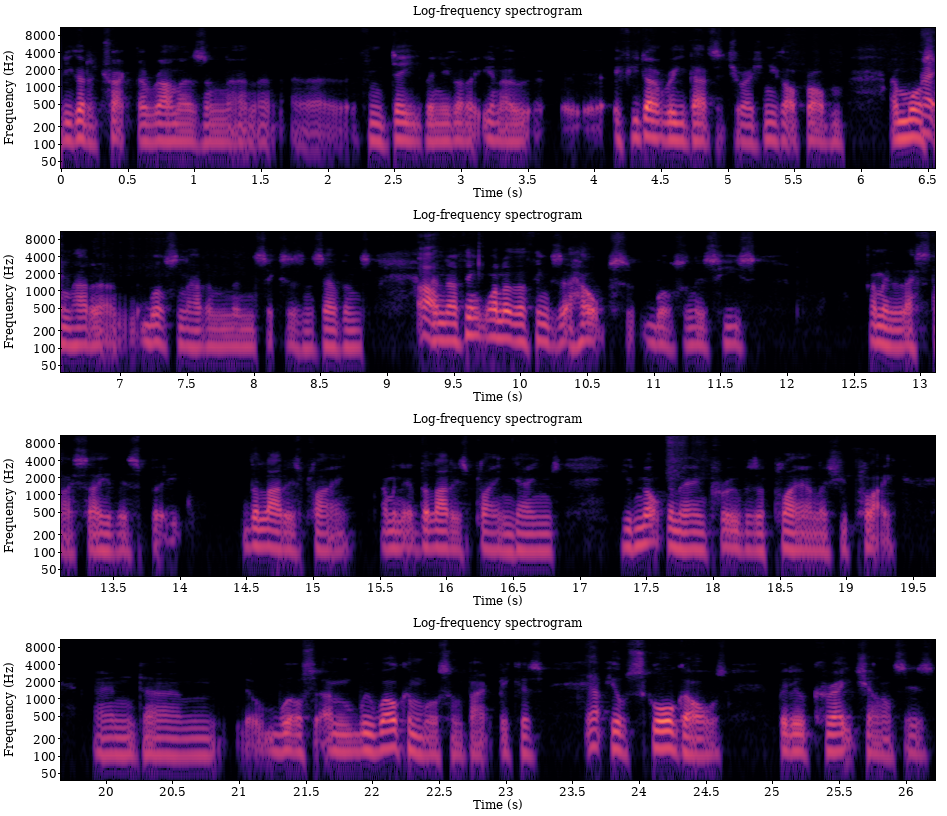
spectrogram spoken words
but you've got to track the runners and uh, uh, from deep, and you've got to, you know, if you don't read that situation, you've got a problem. And Wilson right. had a, Wilson had them in sixes and sevens, oh. and I think one of the things that helps Wilson is he's, I mean, lest I say this, but the lad is playing. I mean, the lad is playing games. You're not going to improve as a player unless you play. And um, Wilson, I um, mean, we welcome Wilson back because yep. he'll score goals, but he'll create chances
